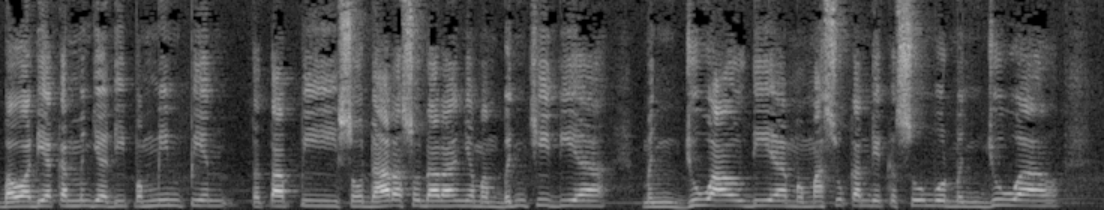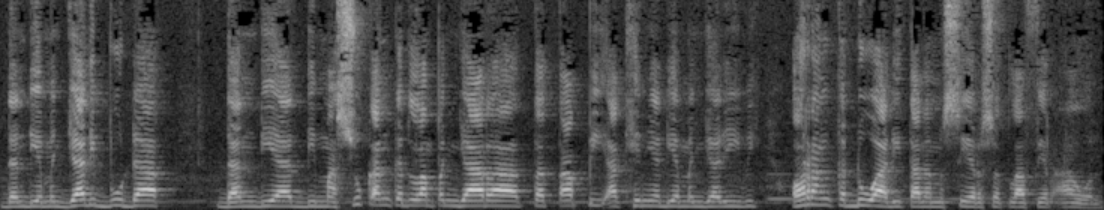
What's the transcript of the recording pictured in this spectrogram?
bahwa dia akan menjadi pemimpin tetapi saudara-saudaranya membenci dia, menjual dia, memasukkan dia ke sumur, menjual dan dia menjadi budak dan dia dimasukkan ke dalam penjara tetapi akhirnya dia menjadi orang kedua di tanah Mesir setelah Firaun.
